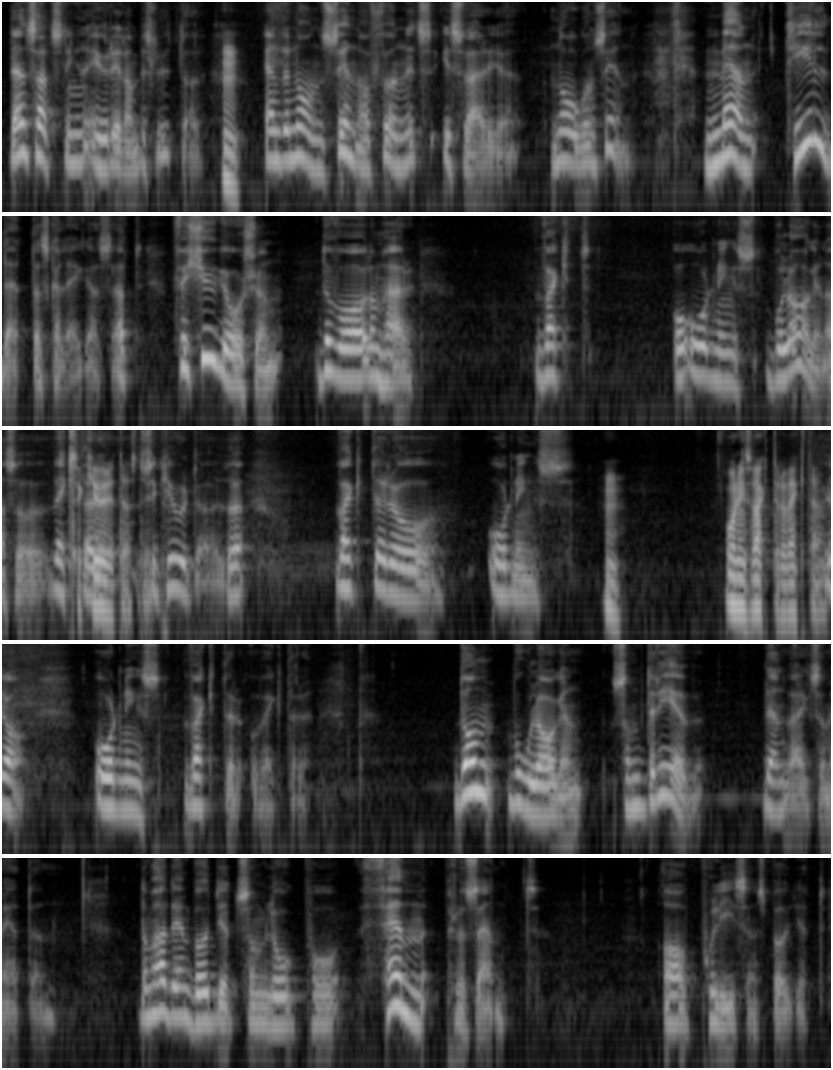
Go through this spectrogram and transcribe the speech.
Den satsningen är ju redan beslutad. Mm. Än det någonsin har funnits i Sverige. Någonsin. Men till detta ska läggas att för 20 år sedan. Då var de här vakt och ordningsbolagen. Alltså väktare. Securitas. Typ. Security, vakter och ordnings... Mm. Ordningsvakter och väktare. Ja. Ordningsvakter och väktare. De bolagen som drev den verksamheten. De hade en budget som låg på 5 procent av polisens budget.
